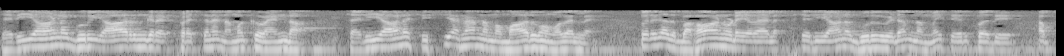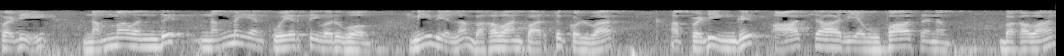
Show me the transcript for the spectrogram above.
சரியான குரு யாருங்கிற பிரச்சனை நமக்கு வேண்டாம். சரியான சிஷ்யனா நம்ம மாறுவோம் முதல்ல. பிறகு அது பகவானுடைய வேலை. சரியான குருவிடம் நம்மை சேர்ப்பது. அப்படி நம்ம வந்து நம்மை உயர்த்தி வருவோம். மீதி எல்லாம் பகவான் பார்த்து கொள்வார். அப்படி இங்கு ஆச்சாரிய உபாசனம் பகவான்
